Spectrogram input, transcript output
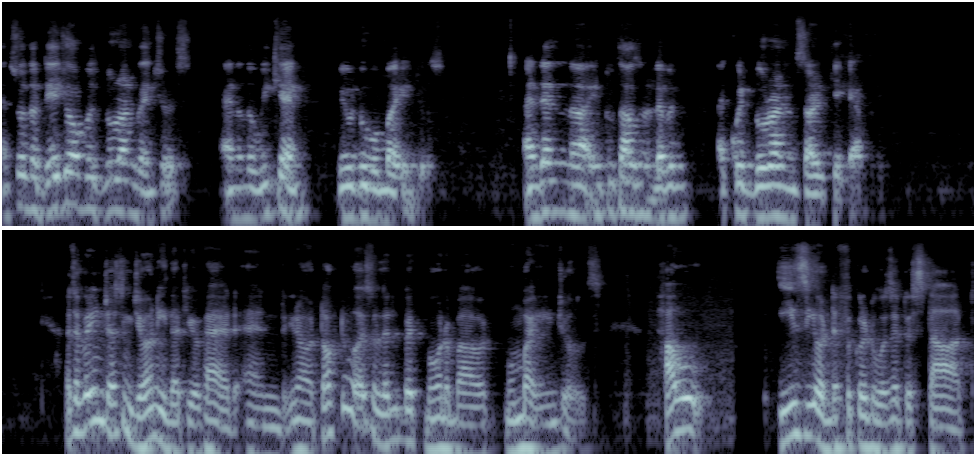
and so the day job was Blue Run Ventures, and on the weekend we would do Mumbai Angels. And then uh, in 2011, I quit Run and started Kae Capital it's a very interesting journey that you've had and you know talk to us a little bit more about mumbai angels. How easy or difficult was it to start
